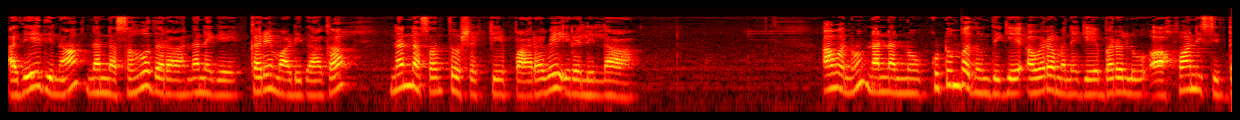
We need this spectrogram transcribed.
ಅದೇ ದಿನ ನನ್ನ ಸಹೋದರ ನನಗೆ ಕರೆ ಮಾಡಿದಾಗ ನನ್ನ ಸಂತೋಷಕ್ಕೆ ಪಾರವೇ ಇರಲಿಲ್ಲ. ಅವನು ನನ್ನನ್ನು ಕುಟುಂಬದೊಂದಿಗೆ ಅವರ ಮನೆಗೆ ಬರಲು ಆಹ್ವಾನಿಸಿದ್ದ.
